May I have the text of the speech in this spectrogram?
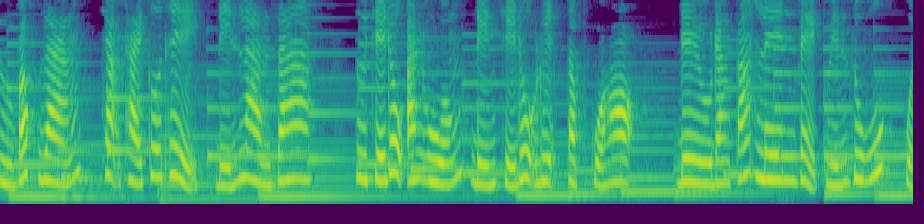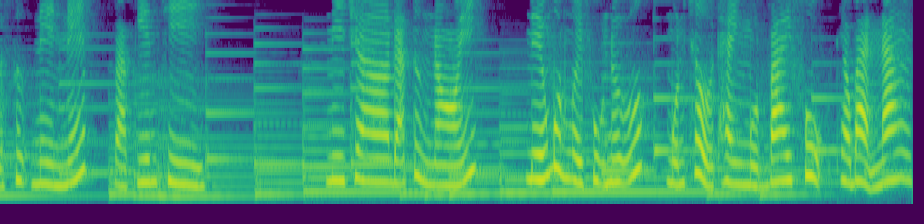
Từ vóc dáng, trạng thái cơ thể đến làn da từ chế độ ăn uống đến chế độ luyện tập của họ đều đang toát lên vẻ quyến rũ của sự nền nếp và kiên trì. Nietzsche đã từng nói, nếu một người phụ nữ muốn trở thành một vai phụ theo bản năng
